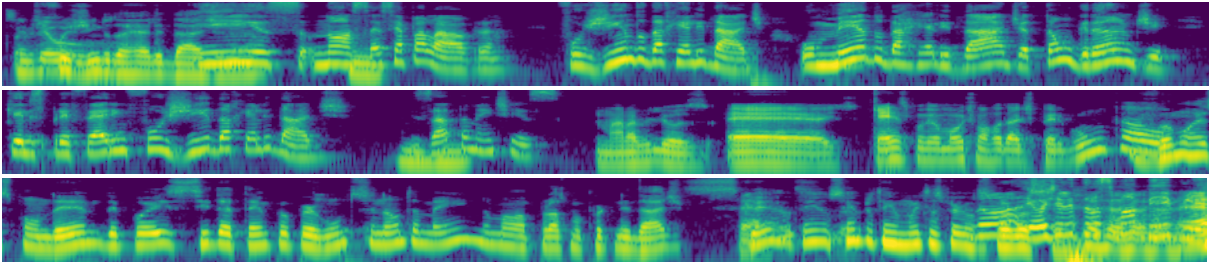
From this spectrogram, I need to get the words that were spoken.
Sempre Porque fugindo da realidade. Né? Isso, né? nossa, hum. essa é a palavra. Fugindo da realidade. O medo da realidade é tão grande que eles preferem fugir da realidade. Uhum. Exatamente isso. Maravilhoso. É, quer responder uma última rodada de pergunta? Vamos ou... responder. Depois, se der tempo, eu pergunto. Se não, também numa próxima oportunidade. Certo. Porque eu tenho, sempre tenho muitas perguntas para você. Hoje ele trouxe uma bíblia.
